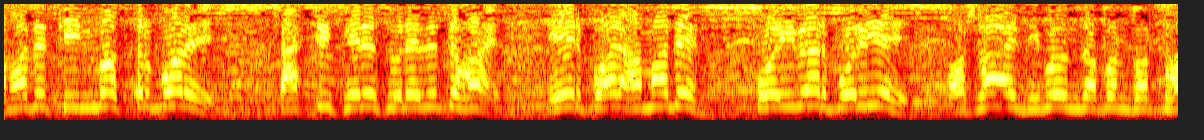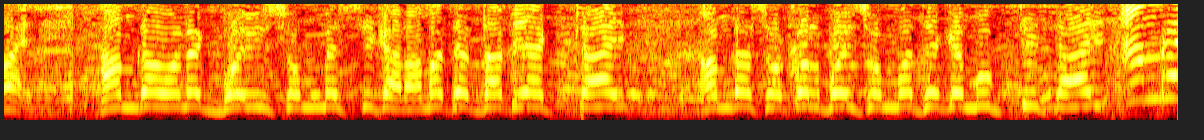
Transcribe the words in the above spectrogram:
আমাদের তিন বছর পরে চাকরি ছেড়ে চলে যেতে হয়। এরপর আমাদের পরিবার পরিয়ে অসহায় জীবন যাপন করতে হয়। আমরা অনেক বৈষম্যের শিকার। আমাদের দাবি একটাই আমরা সকল বৈষম্য থেকে মুক্তি চাই। আমরা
